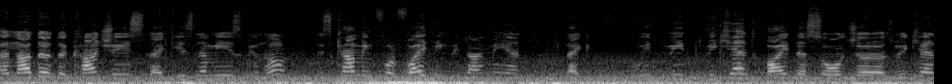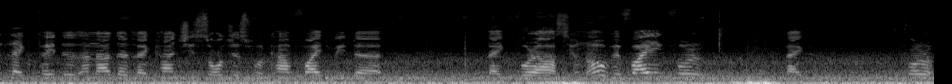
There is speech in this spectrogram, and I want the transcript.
another the countries like Islamism, you know, is coming for fighting with Armenian. Like we, we we can't buy the soldiers. We can't like pay the another like country soldiers for come fight with the like for us, you know. We're fighting for like for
